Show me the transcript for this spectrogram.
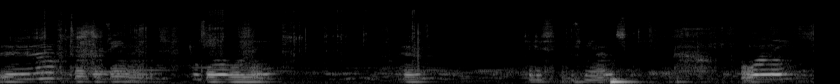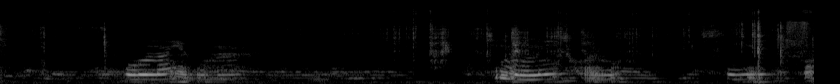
Но в то же время День Луны. Или Сатурнианский. Луны. Луна, я думаю. День Луны схожу. Съезжу.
